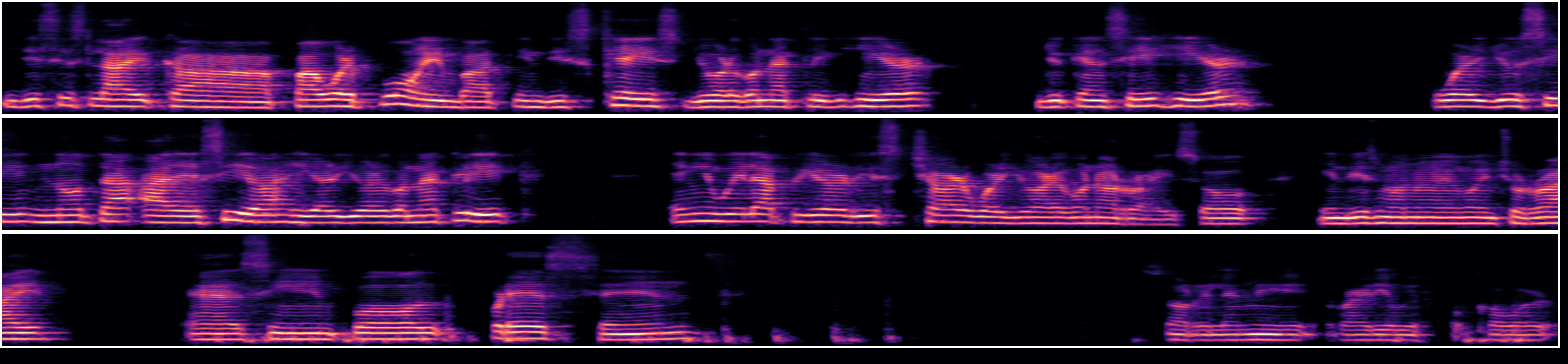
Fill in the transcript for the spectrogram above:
this is like a PowerPoint, but in this case, you are gonna click here. You can see here where you see nota adhesiva here, you are gonna click and it will appear this chart where you are gonna write. So in this moment, I'm going to write a simple present. Sorry, let me write it with color.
